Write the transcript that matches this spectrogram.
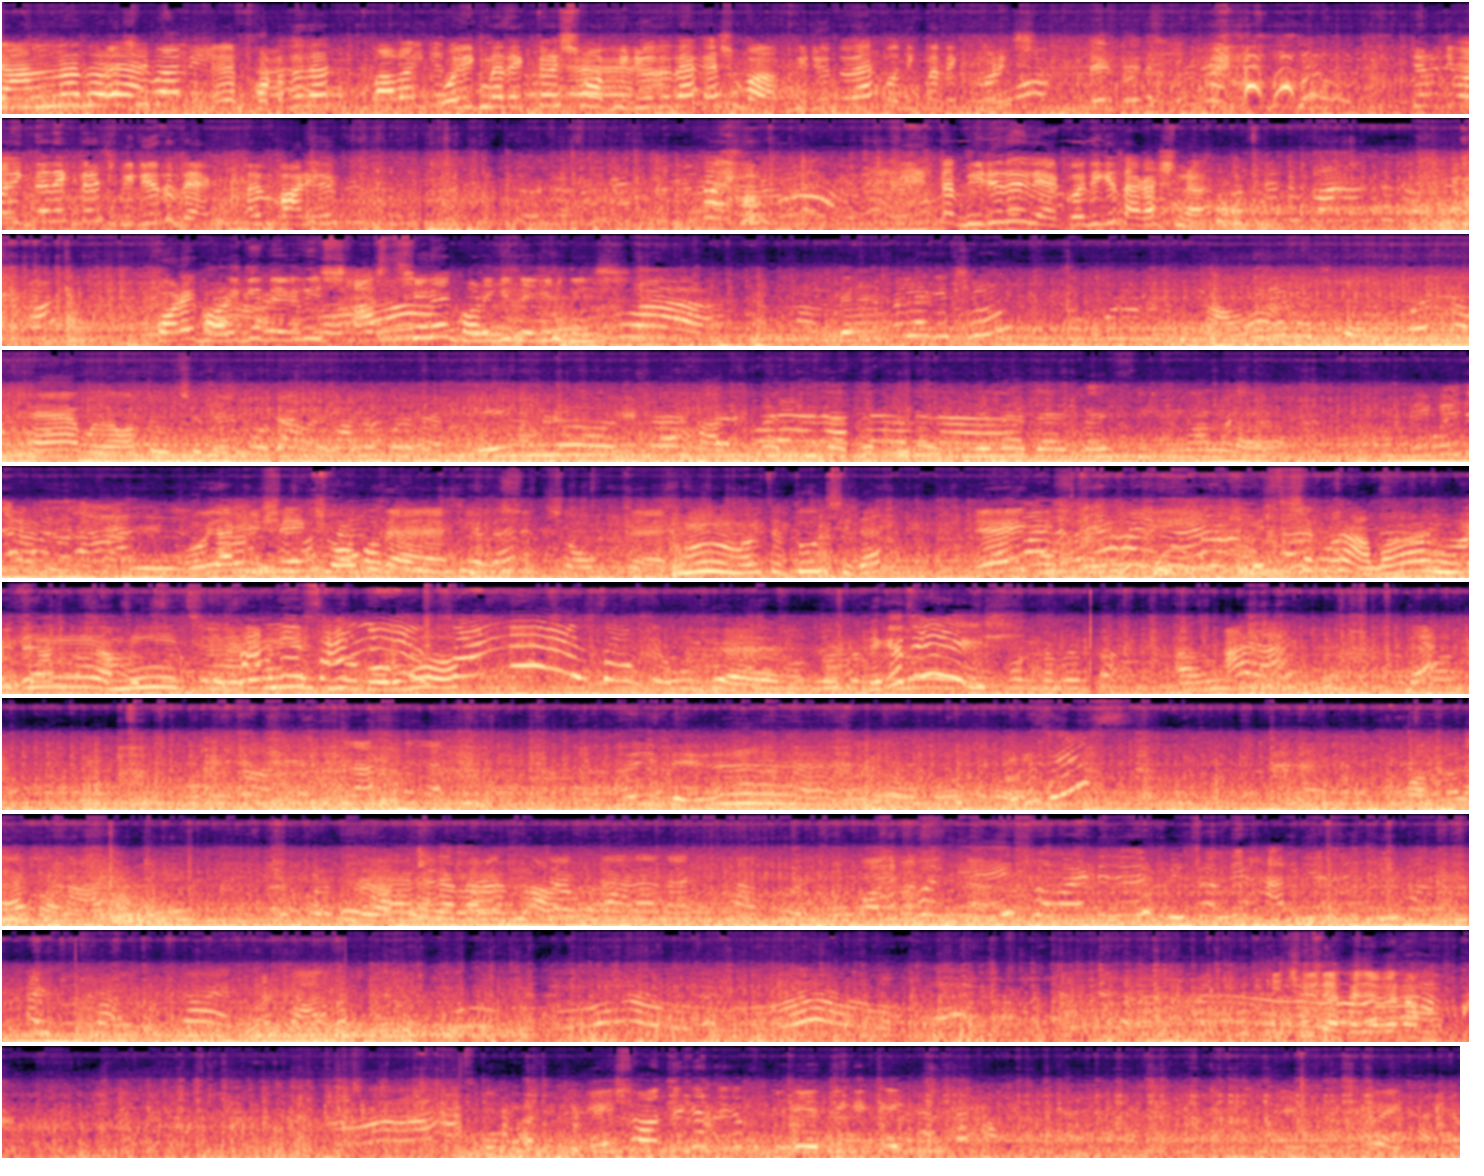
জানলা ধরে ফটোতে দেখ। বাবাইকে ওদিক না দেখতে পারিস ভিডিওতে দেখ এসো মা ভিডিওতে দেখ ওদিক না দেখতে পারিস ওদিক না দেখতে পারিস ভিডিওতে দেখ। আমি বাড়ি তা ভিডিওতে দেখ ওদিকে তাকাস না। পরে ঘরে গিয়ে দেখে দিস শ্বাস ছিঁড়ে ঘরে গিয়ে দেখে দিস। দেখতে পেলে কিছু? হ্যাঁ বোঝা কত উচ্চতে এইগুলো হাত যাতে না যায় তাই ওই দেখি সেই চোখ দেয় সেই চোখ দেয়। হুম ওই তো তুলছি দেখ। এই দেখছিস একটা আবার মুখে আমি ছেলেটাকে নিয়ে কি করব? দেখেছিস? এই সময়টা যদি পিছন দিয়ে হাত দিয়ে কি হবে? কিছুই দেখা যাবে না। মুখ এই শহর থেকে এদিকে এইখানটা এইখানটা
